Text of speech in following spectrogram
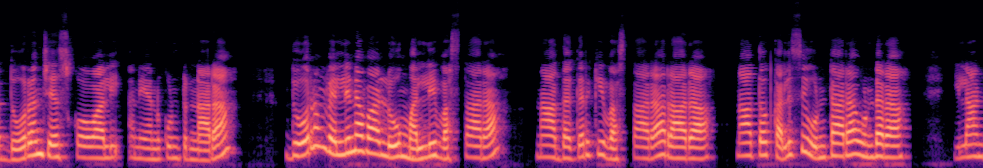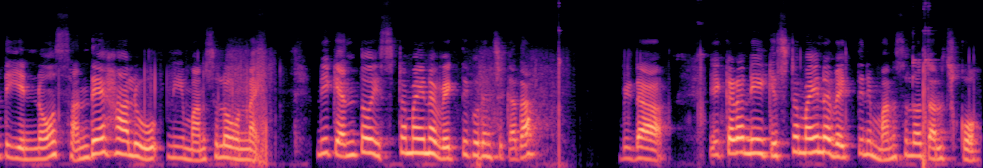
దూరం చేసుకోవాలి అని అనుకుంటున్నారా? దూరం వెళ్ళిన వాళ్ళు మళ్ళీ వస్తారా? నా దగ్గరికి వస్తారా? రారా? నాతో కలిసి ఉంటారా? ఉండరా? ఇలాంటి ఎన్నో సందేహాలు నీ మనసులో ఉన్నాయి. నీకెంతో ఇష్టమైన వ్యక్తి గురించి కదా? బిడ్డ ఇక్కడ నీకు ఇష్టమైన వ్యక్తిని మనసులో తలుచుకో.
